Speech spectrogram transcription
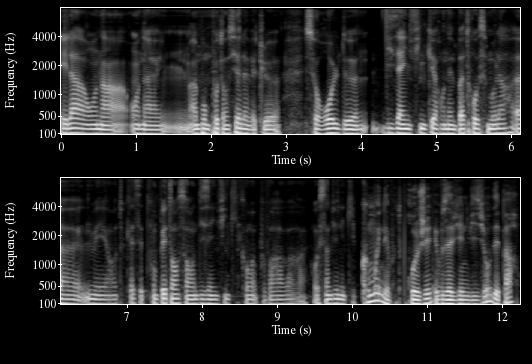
Et là, on a, on a un bon potentiel avec le, ce rôle de design thinker. On n'aime pas trop ce mot-là, euh, mais en tout cas, cette compétence en design thinking qu'on va pouvoir avoir euh, au sein d'une équipe. Comment est né votre projet? Et vous aviez une vision au départ?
